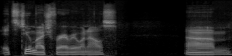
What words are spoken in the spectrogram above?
It's too much for everyone else. Um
